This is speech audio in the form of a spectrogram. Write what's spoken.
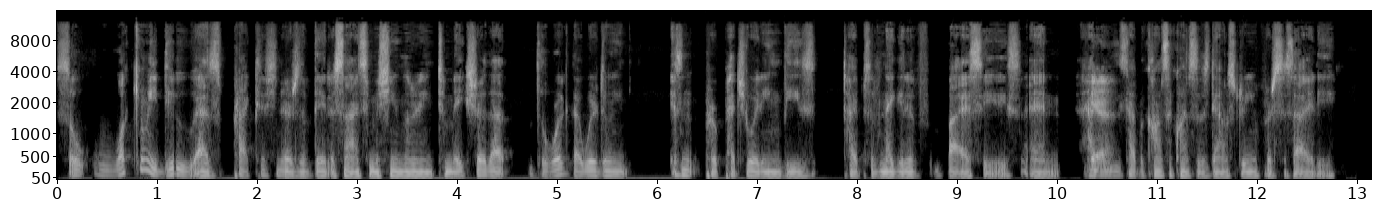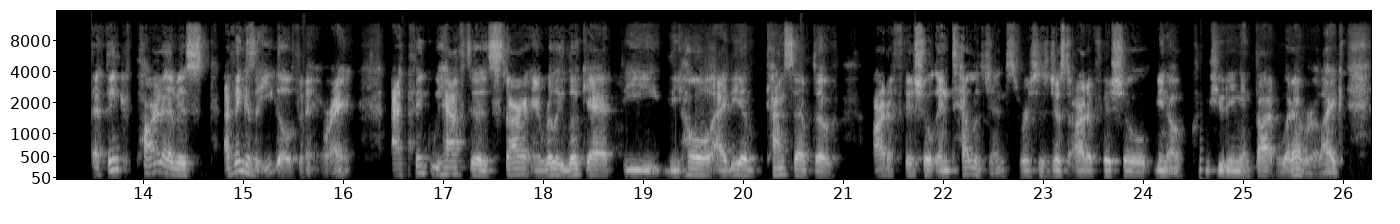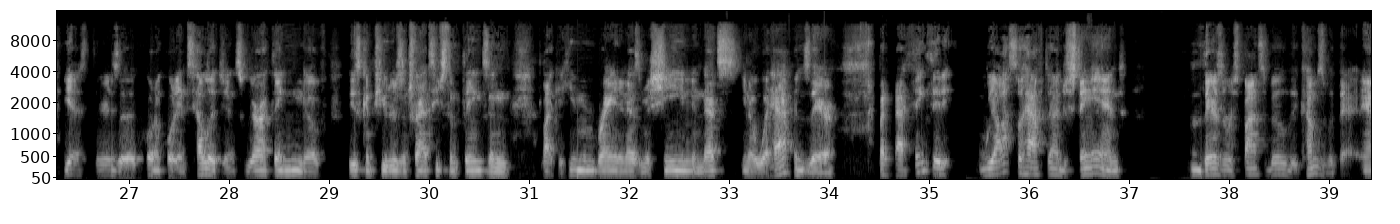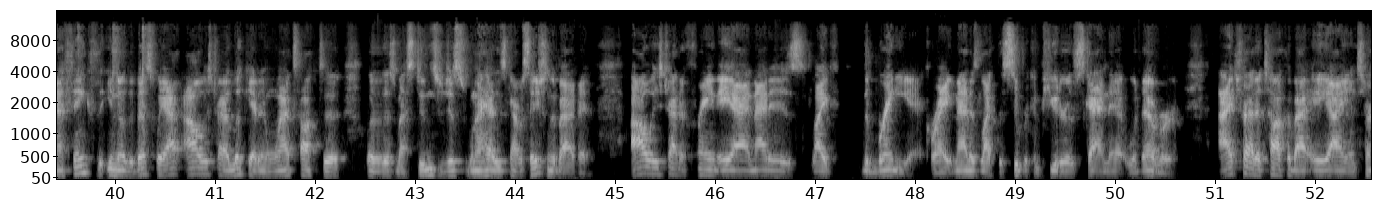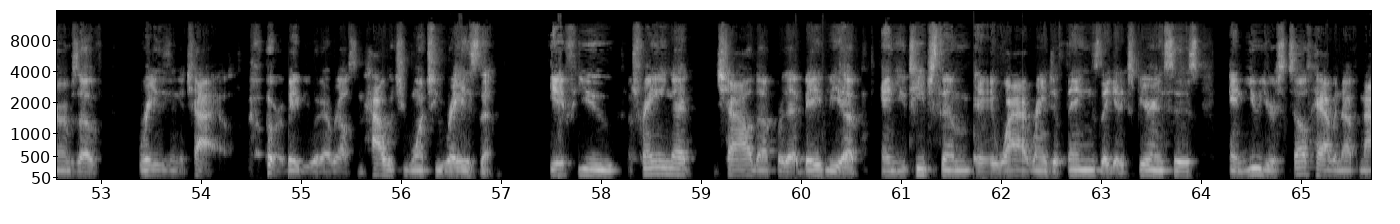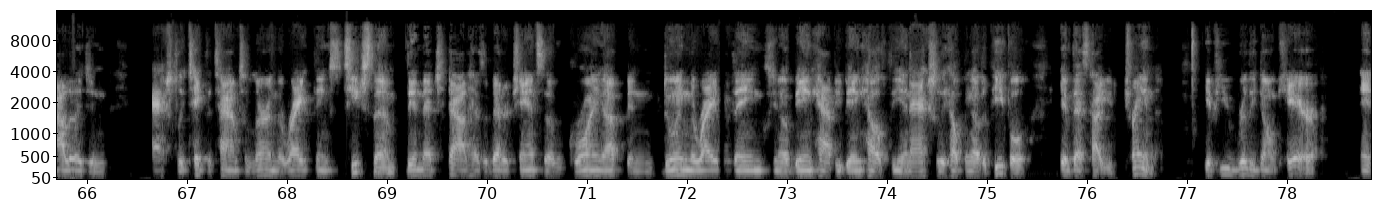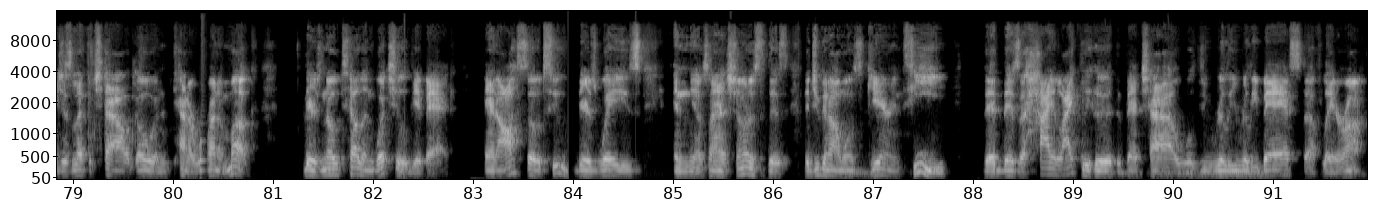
So, what can we do as practitioners of data science and machine learning to make sure that the work that we're doing isn't perpetuating these types of negative biases and having yeah. these type of consequences downstream for society? I think part of it is I think it's an ego thing, right? I think we have to start and really look at the the whole idea of concept of artificial intelligence versus just artificial, you know, computing and thought, whatever. Like, yes, there is a quote unquote intelligence. We are thinking of these computers and trying to teach them things and like a human brain and as a machine, and that's you know what happens there. But I think that we also have to understand there's a responsibility that comes with that. And I think that, you know, the best way I, I, always try to look at it, and when I talk to whether it's my students or just when I have these conversations about it, I always try to frame AI not as like the brainiac, right? Not as like the supercomputer, the Skynet, whatever. I try to talk about AI in terms of raising a child or a baby, whatever else, and how would you want to raise them? If you train that child up or that baby up and you teach them a wide range of things, they get experiences, and you yourself have enough knowledge and actually take the time to learn the right things to teach them, then that child has a better chance of growing up and doing the right things, you know, being happy, being healthy, and actually helping other people if that's how you train them. If you really don't care and just let the child go and kind of run amok, there's no telling what you'll get back. And also, too, there's ways, and you know, science shown us this, that you can almost guarantee that there's a high likelihood that that child will do really, really bad stuff later on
